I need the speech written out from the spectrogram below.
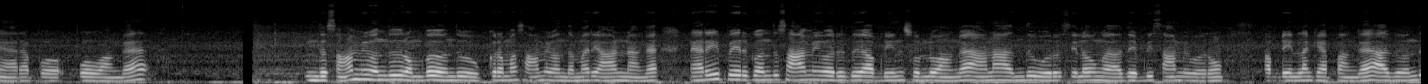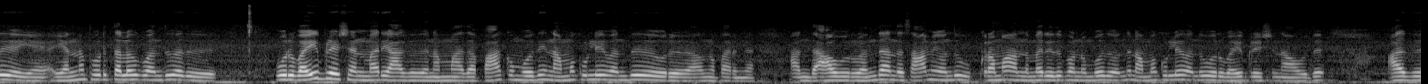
நேராக போ போவாங்க. இந்த சாமி வந்து ரொம்ப வந்து உக்கிரமாக சாமி வந்த மாதிரி ஆடினாங்க. நிறைய பேருக்கு வந்து சாமி வருது அப்படின்னு சொல்லுவாங்க. ஆனால் வந்து ஒரு சிலவங்க அது எப்படி சாமி வரும்? அப்படின்லாம் கேட்பாங்க. அது வந்து என்னை பொறுத்தளவுக்கு வந்து அது ஒரு வைப்ரேஷன் மாதிரி ஆகுது. நம்ம அதை பார்க்கும்போதே நமக்குள்ளேயே வந்து ஒரு அவங்க பாருங்கள் அந்த அவர் வந்து அந்த சாமி வந்து உக்கிரமாக அந்த மாதிரி இது பண்ணும்போது வந்து நமக்குள்ளேயே வந்து ஒரு வைப்ரேஷன் ஆகுது. அது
